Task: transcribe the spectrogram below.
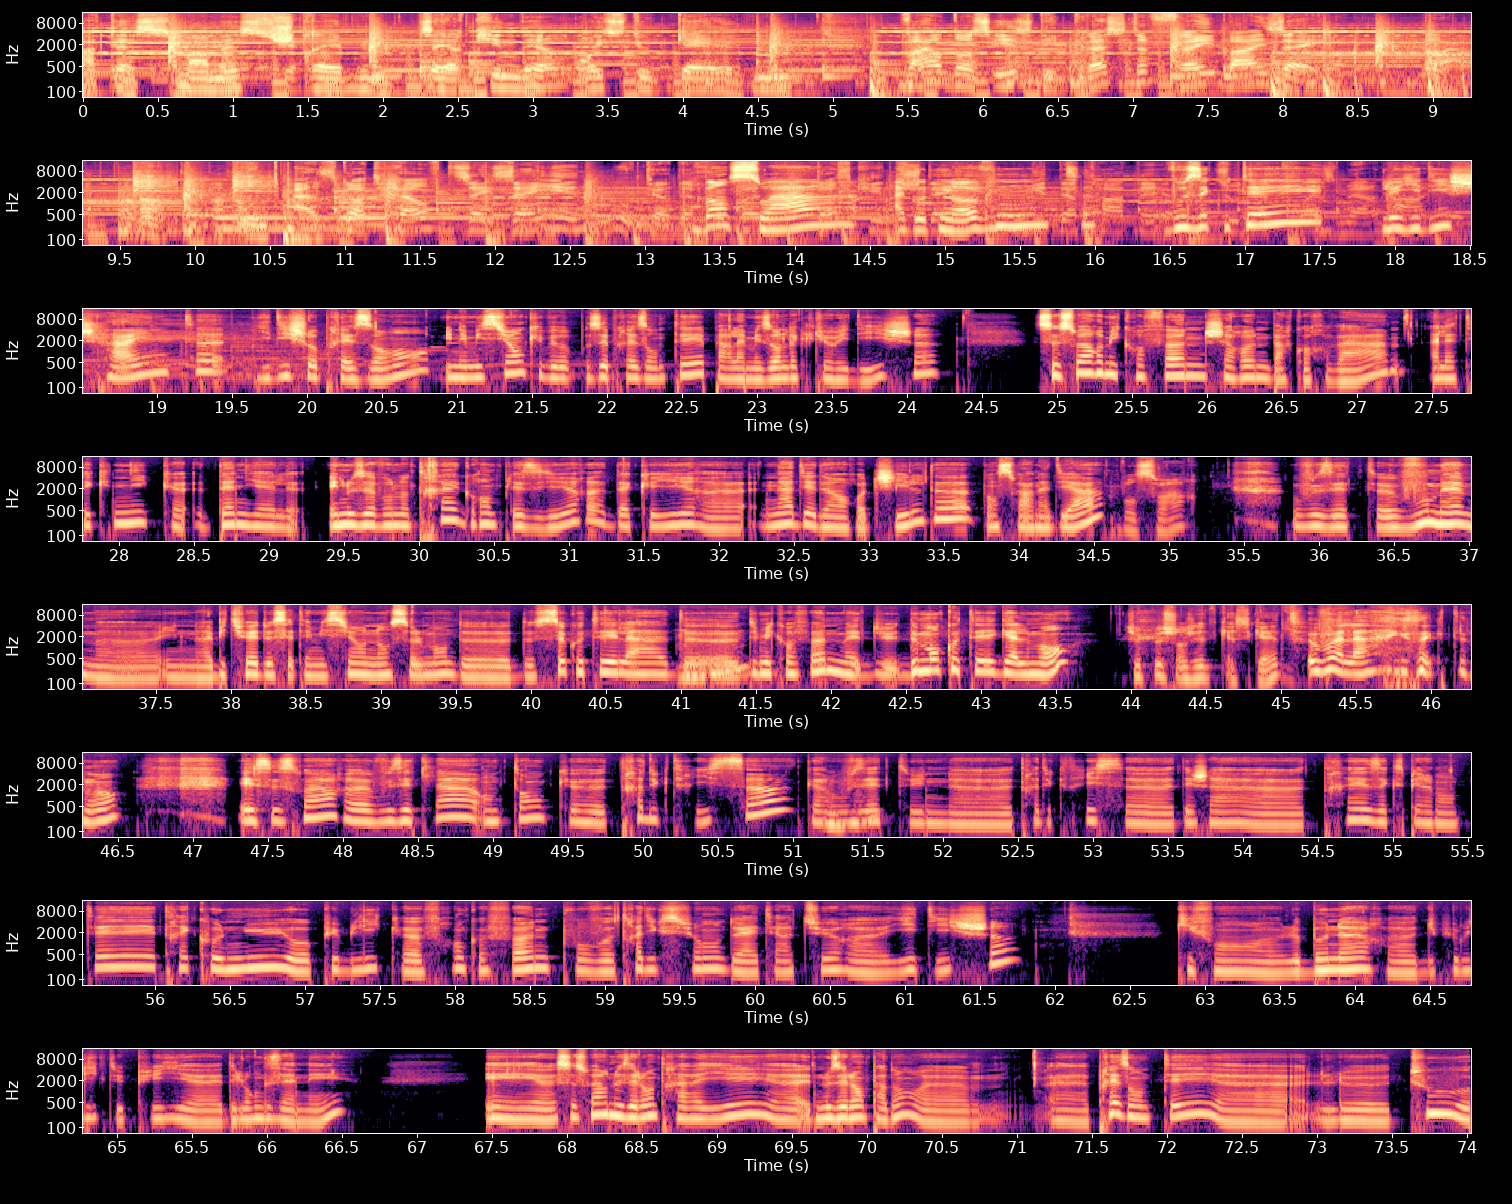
Tates, Mames streben, sehr Kinder euch zu geben, weil das ist die größte Freude bei sie. Und als Gott helft, sie sehen Bonsoir, à Gotnovn. Vous écoutez le Yiddish Heint, Yiddish au présent, une émission qui vous est présentée par la Maison de la Culture Yiddish. Ce soir au microphone Sharon Barkorva, à la technique Daniel. Et nous avons le très grand plaisir d'accueillir euh, Nadia de Rothschild. Bonsoir Nadia. Bonsoir. Vous êtes vous-même euh, une habituée de cette émission, non seulement de, ce côté-là mhm. du microphone, mais de mon côté également. Je peux changer de casquette. Voilà, exactement. Et ce soir, euh, vous êtes là en tant que traductrice, car vous mhm. êtes une euh, traductrice euh, déjà très expérimentée, très connue au public francophone pour vos traductions de la littérature yiddish, qui font le bonheur du public depuis de longues années. Et euh, ce soir, nous allons travailler, euh, nous allons, pardon, euh, présenter le tout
